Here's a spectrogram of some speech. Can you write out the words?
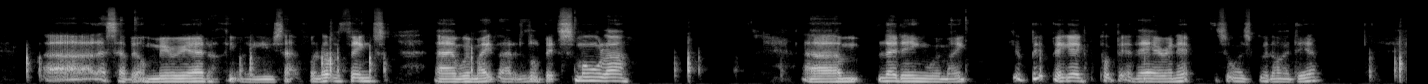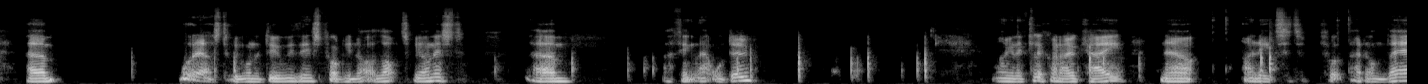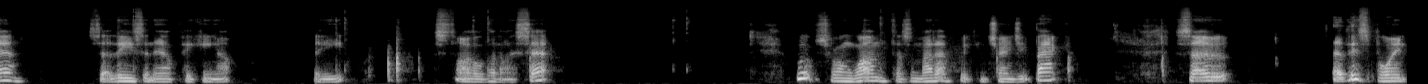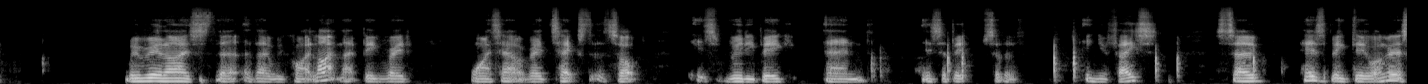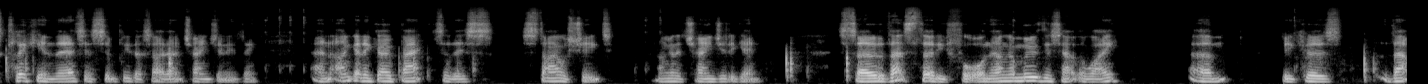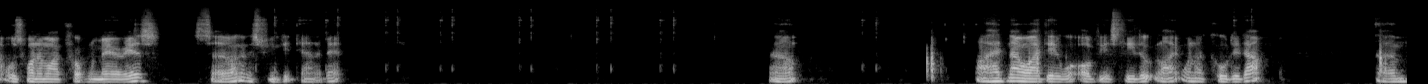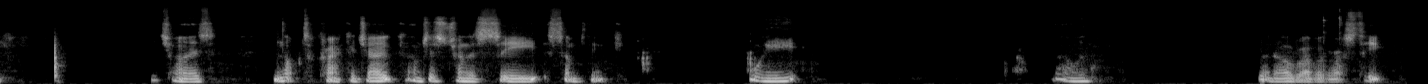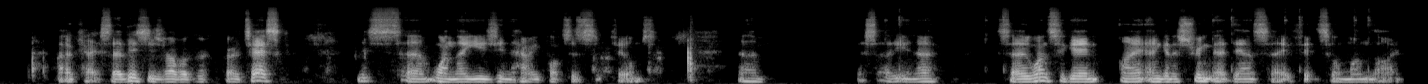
Uh, let's have it on Myriad. I think I'll use that for a lot of things. And we'll make that a little bit smaller. Um, leading, we'll make a bit bigger, put a bit of air in it. It's always a good idea. Um, what else do we want to do with this? Probably not a lot, to be honest. Um, I think that will do. I'm going to click on OK. Now, I need to put that on there. So these are now picking up the style that I set. Whoops, wrong one, doesn't matter. We can change it back. So at this point, we realize that although we quite like that big red, white out red text at the top, it's really big and it's a bit sort of in your face. So here's the big deal. I'm going to just click in there just simply so I don't change anything. And I'm going to go back to this style sheet. And I'm going to change it again. So that's 34. Now I'm going to move this out of the way um, because that was one of my problem areas. So I'm going to shrink it down a bit. Now, I had no idea what obviously looked like when I called it up. Um, tries not to crack a joke. I'm just trying to see something. We oh, good old rubber rusty. Okay, so this is rubber grotesque. This um, one they use in Harry Potter's films. Um, just so you know. So once again, I am going to shrink that down so it fits on one line.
